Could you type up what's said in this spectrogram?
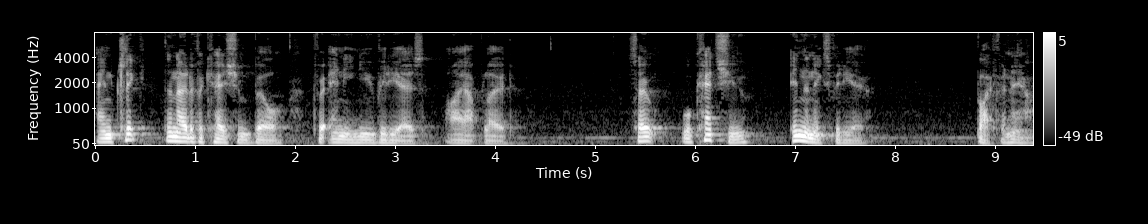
and click the notification bell for any new videos I upload. So we'll catch you in the next video. Bye for now.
